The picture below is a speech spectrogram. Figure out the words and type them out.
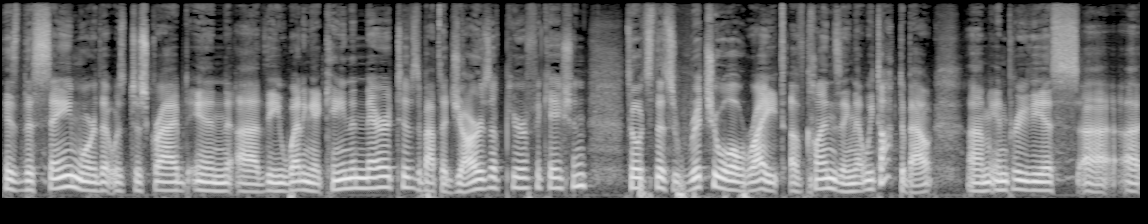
is the same word that was described in uh, the wedding at Canaan narratives about the jars of purification. So it's this ritual rite of cleansing that we talked about um, in previous uh, uh,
